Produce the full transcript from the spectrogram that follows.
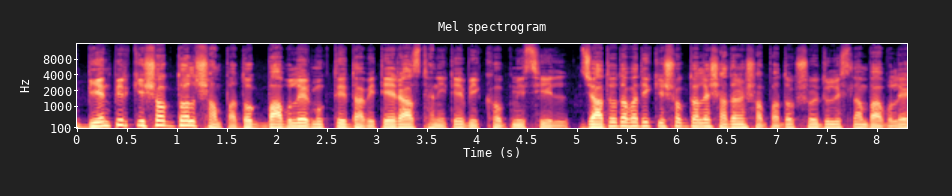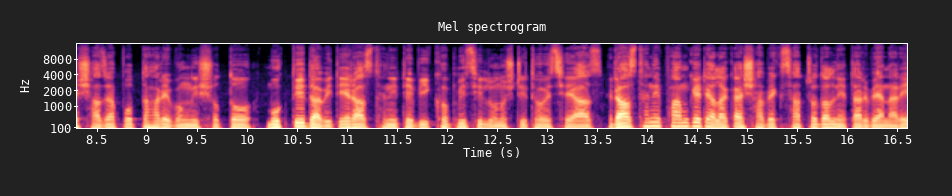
বিএনপির কৃষক দল সম্পাদক বাবুলের মুক্তির দাবিতে রাজধানীতে বিক্ষোভ মিছিল। জাতীয়তাবাদী কৃষক দলের সাধারণ সম্পাদক শহীদুল ইসলাম বাবুলের সাজা প্রত্যাহার এবং নিঃসত্ব মুক্তির দাবিতে রাজধানীতে বিক্ষোভ মিছিল অনুষ্ঠিত হয়েছে আজ। রাজধানী ফার্মগেট এলাকায় সাবেক ছাত্রদল নেতার ব্যানারে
